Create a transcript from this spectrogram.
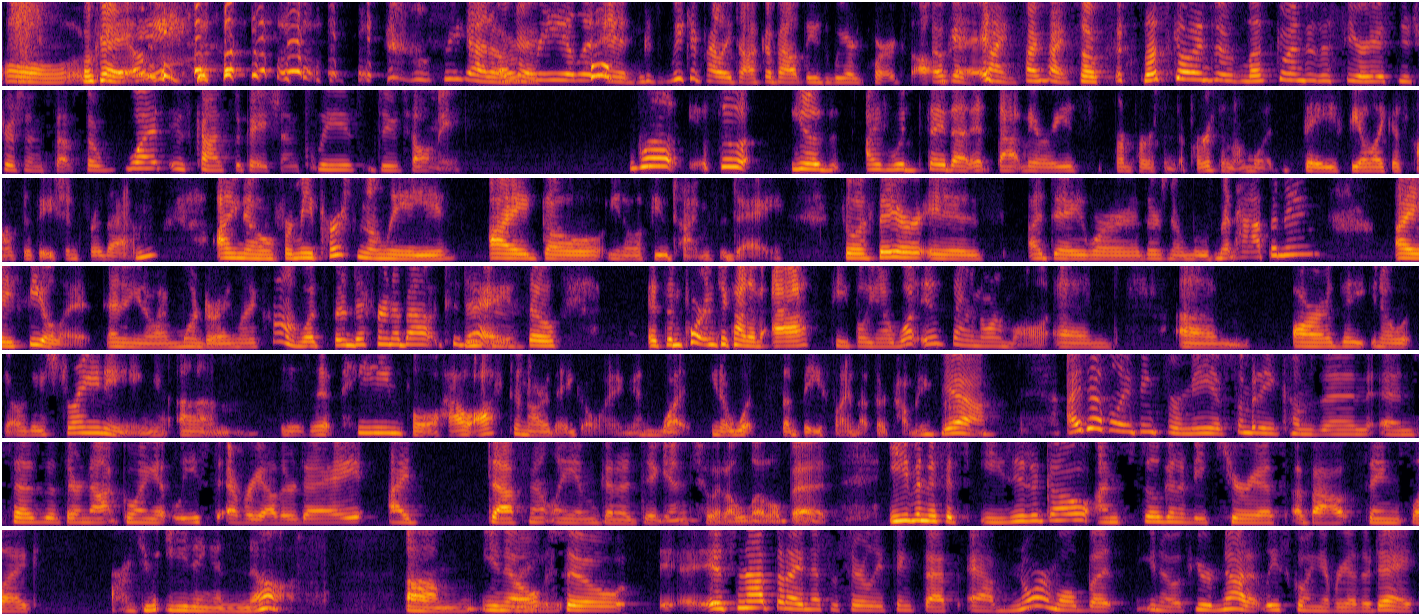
oh. Okay, we gotta Okay. reel it in because we could probably talk about these weird quirks all okay, day. fine, fine, fine. So let's go into let's go into the serious nutrition stuff. So, what is constipation? Please do tell me. Well, so you know, I would say that it that varies from person to person on what they feel like is constipation for them. I know for me personally, I go, you know, a few times a day. So if there is a day where there's no movement happening, I feel it. And you know, I'm wondering like, huh, what's been different about today? Mhm. So it's important to kind of ask people, you know, what is their normal and um are they, you know, are they straining? Um, is it painful? How often are they going? And what, you know, what's the baseline that they're coming from? Yeah. I definitely think for me, if somebody comes in and says that they're not going at least every other day, I definitely am going to dig into it a little bit. Even if it's easy to go, I'm still going to be curious about things like are you eating enough? Um, you know, Right. so it's not that I necessarily think that's abnormal, but you know, if you're not at least going every other day,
